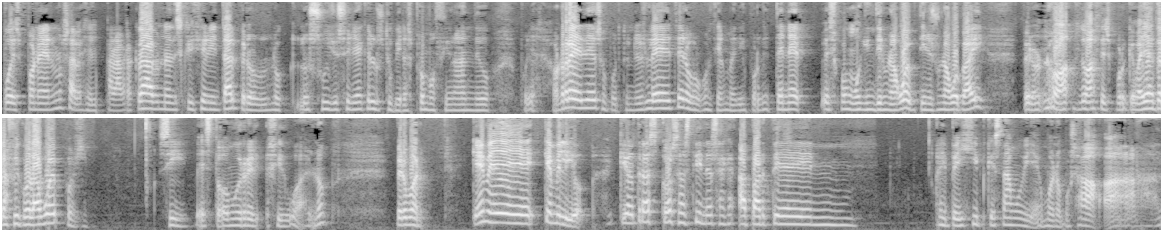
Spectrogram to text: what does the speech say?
puedes poner, no sabes, el palabra clave, una descripción y tal, pero lo, suyo sería que lo estuvieras promocionando, pues ya sea en redes o por tu newsletter o por cualquier medio, porque tener, es como quien tiene una web, tienes una web ahí, pero no, no haces porque vaya tráfico a la web, pues sí, es todo muy residual, ¿no? Pero bueno, ¿qué me, qué me lío? ¿Qué otras cosas tienes aparte en el PayHip que está muy bien? Bueno, pues a,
